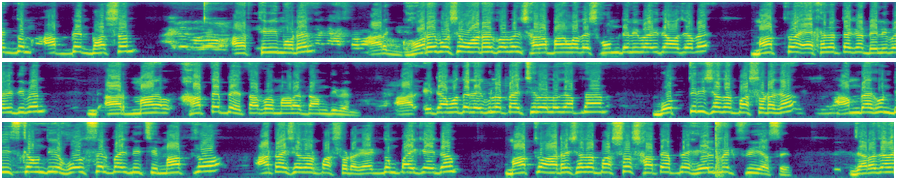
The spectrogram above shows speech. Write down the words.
একদম update version R three model আর ঘরে বসে অর্ডার করবেন, সারা বাংলাদেশ হোম ডেলিভারি দেওয়া যাবে। মাত্র এক হাজার টাকা ডেলিভারি দিবেন, আর মাল হাতে পেয়ে তারপর মালের দাম দিবেন। আর এটা আমাদের রেগুলার প্রাইস ছিল গিয়ে আপনার বত্রিশ হাজার পাঁচশো টাকা। আমরা এখন ডিসকাউন্ট দিয়ে হোলসেল প্রাইস নিচ্ছি, মাত্র আঠাইশ হাজার পাঁচশো টাকা। একদম পাইকারি দাম, মাত্র আঠাইশ হাজার পাঁচশো, সাথে আপনার হেলমেট ফ্রি আছে। যারা যারা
